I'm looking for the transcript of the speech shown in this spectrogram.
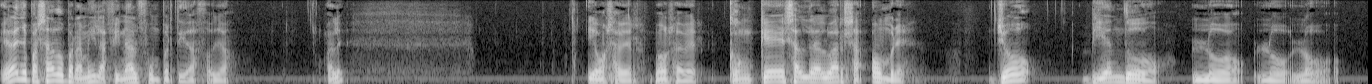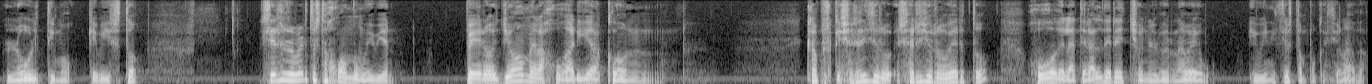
El año pasado para mí la final fue un partidazo ya. ¿Vale? Y vamos a ver, vamos a ver. ¿Con qué saldrá el Barça? Hombre, yo viendo lo, lo, lo, lo último que he visto, Sergio Roberto está jugando muy bien. Pero yo me la jugaría con... Claro, pues que Sergio, Roberto jugó de lateral derecho en el Bernabéu y Vinicius tampoco hizo nada.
